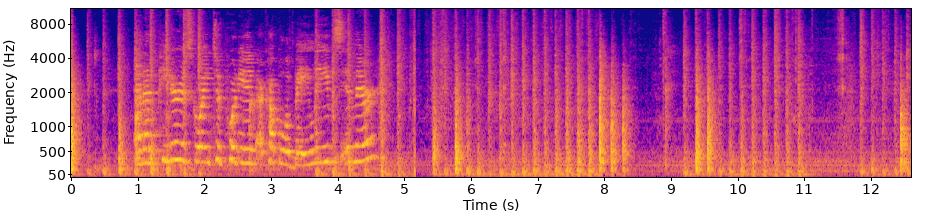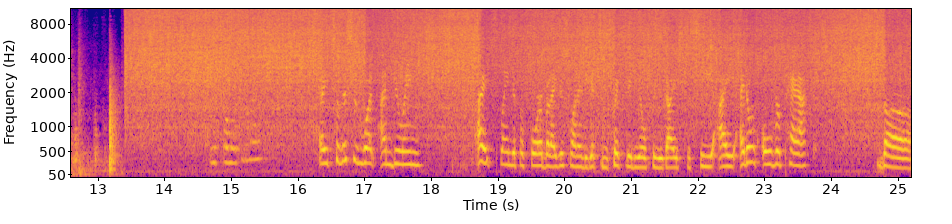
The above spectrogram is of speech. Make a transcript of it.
And then Peter is going to put in a couple of bay leaves in there. All right, so this is what I'm doing. I explained it before, but I just wanted to get some quick video for you guys to see. I, I don't overpack the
